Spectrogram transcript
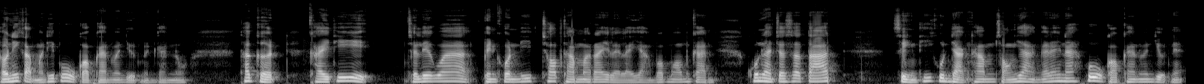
คราวนี้กลับมาที่ผู้ประกอบการวันหยุดเหมือนกันเนาะถ้าเกิดใครที่จะเรียกว่าเป็นคนที่ชอบทำอะไรหลาย ๆ อย่างพร้อม ๆ กัน คุณอาจจะสตาร์ทสิ่งที่คุณอยากทำสองอย่างก็ได้นะ ผู้ประกอบการวันหยุดเนี่ย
